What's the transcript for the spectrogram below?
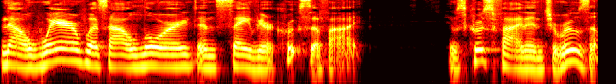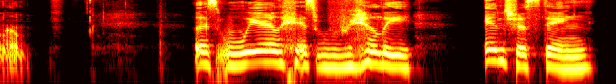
Now, where was our Lord and Savior crucified? He was crucified in Jerusalem. It's really, it's really interesting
